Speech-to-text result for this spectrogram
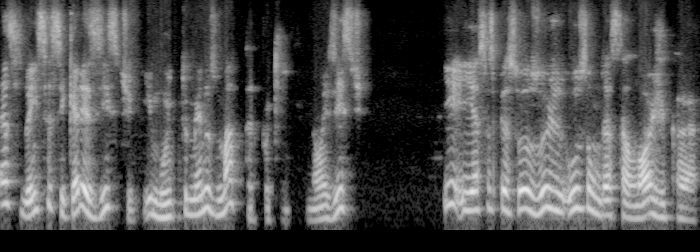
essa doença sequer existe e muito menos mata, porque não existe. E, e essas pessoas usam dessa lógica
